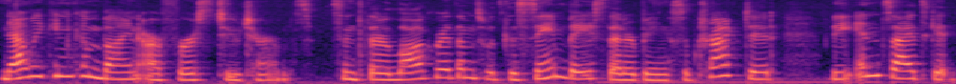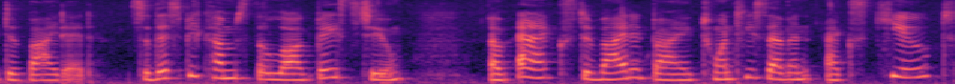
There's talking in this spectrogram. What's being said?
Now we can combine our first two terms. Since they're logarithms with the same base that are being subtracted, the insides get divided. So this becomes the log base 2 of x divided by 27x cubed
